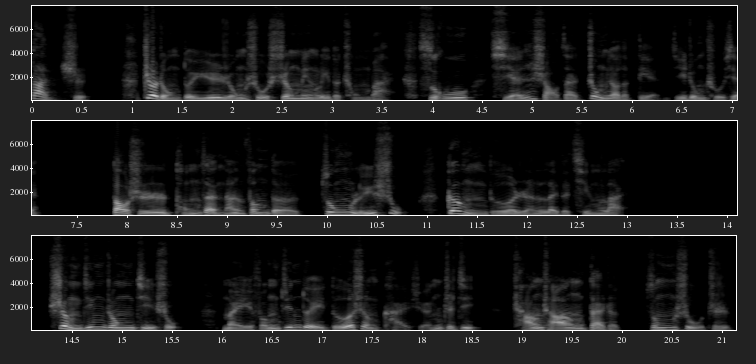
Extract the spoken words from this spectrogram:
但是。这种对于榕树生命力的崇拜，似乎鲜少在重要的典籍中出现。倒是同在南方的棕榈树更得人类的青睐。圣经中记述，每逢军队得胜凯旋之际，常常带着棕树枝，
